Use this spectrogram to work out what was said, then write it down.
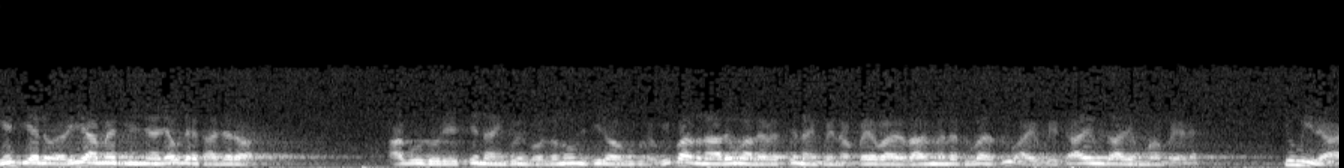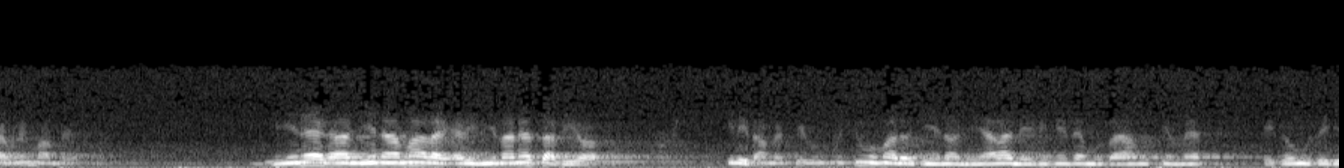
ရင်းကျဲလို့အရိယာမေပညာရောက်တဲ့အခါကျတော့ အကုသိုလ်တွေဖြစ်နိုင်ခွင့်ကိုလုံးလုံးမရှိတော့ဘူးဝိပဿနာတုန်းကလည်းဖြစ်နိုင်ခွင့်တော့ပယ်ပါတယ်ဒါပေမဲ့လည်းသူကသူ့အာယုလေးတာယုံတာယုံမှပဲတယ်ကျွမိတဲ့အာယုလေးမှပဲမြင်တဲ့အခါမြင်တာမှလိုက်အဲဒီမြင်တာနဲ့စပ်ပြီးတော့ကိလေသာမဖြစ်ဘူးမကျွမမှလို့ရှိရင်တော့မြင်ရကနေပြီးနှိမ့်သက်မှုသာမှုရှင်းမဲ့သိဆိုးမှုသိပြ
